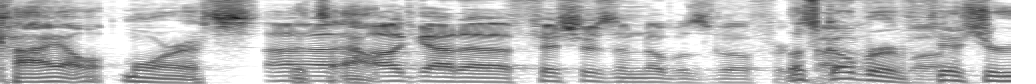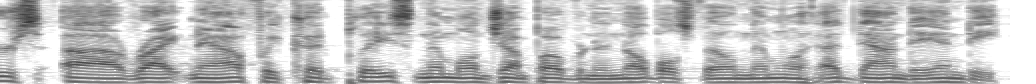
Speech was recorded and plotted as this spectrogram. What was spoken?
Kyle Morris? That's Uh, out. I got uh, Fishers and Noblesville for. Kyle. Let's go over well. Fishers uh, right now, if we could, please, and then we'll jump over to Noblesville, and then we'll head down to Indy.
